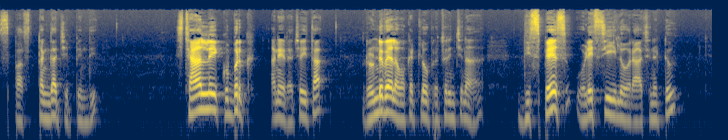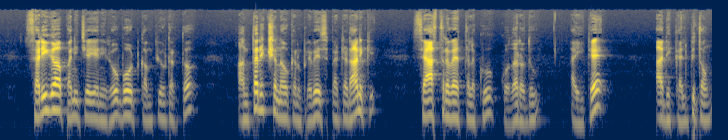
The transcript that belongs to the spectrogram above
స్పష్టంగా చెప్పింది. స్టాన్లీ కుబ్రిక్ అనే రచయిత రెండు వేల ఒకటిలో ప్రచురించిన ది స్పేస్ ఒడెస్సీలో రాసినట్టు సరిగా పనిచేయని రోబోట్ కంప్యూటర్తో అంతరిక్ష నౌకను ప్రవేశపెట్టడానికి శాస్త్రవేత్తలకు కుదరదు. అయితే అది కల్పితం.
